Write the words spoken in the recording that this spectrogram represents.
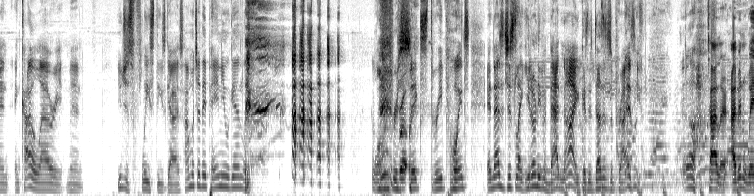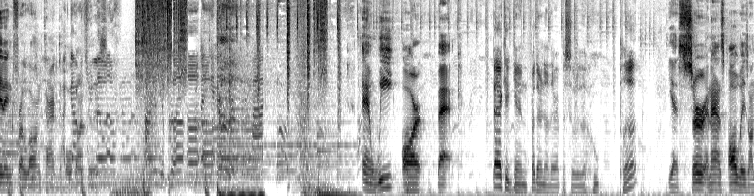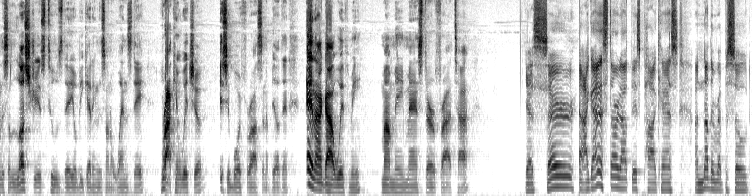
And and Kyle Lowry, man, you just fleeced these guys. How much are they paying you again? Like one for Bro. six, three points, and that's just like you don't even bat an eye because it doesn't surprise you. Ugh. Tyler, I've been waiting for a long time to hold on to this. And we are back. Back again for another episode of the Hoop Plug. Yes, sir. And as always, on this illustrious Tuesday, you'll be getting this on a Wednesday. Rocking with you. It's your boy Faraz in the building. And I got with me my main man, Stir Fry Ty. Yes, sir. I gotta start out this podcast, another episode,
